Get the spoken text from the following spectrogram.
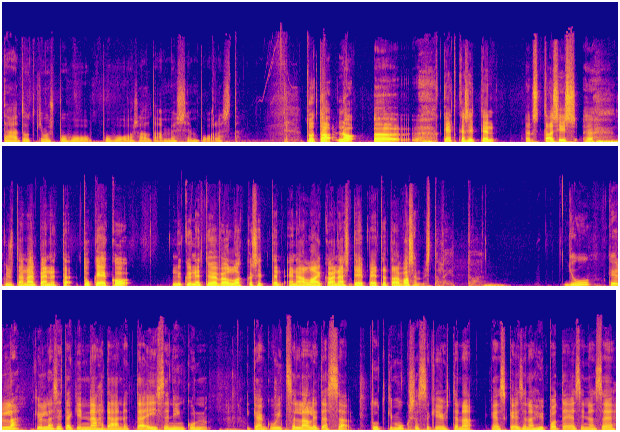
tämä tutkimus puhuu, puhuu osaltaan myös sen puolesta. Tuota, no, ö, ketkä sitten, tai siis ö, kysytään näin päin, että tukeeko nykyinen työväenluokka sitten enää lainkaan SDPtä tai vasemmistoliittoa? Juu, kyllä. Kyllä sitäkin nähdään, että ei se niin kuin, ikään kuin itsellä oli tässä tutkimuksessakin yhtenä keskeisenä hypoteesina se,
